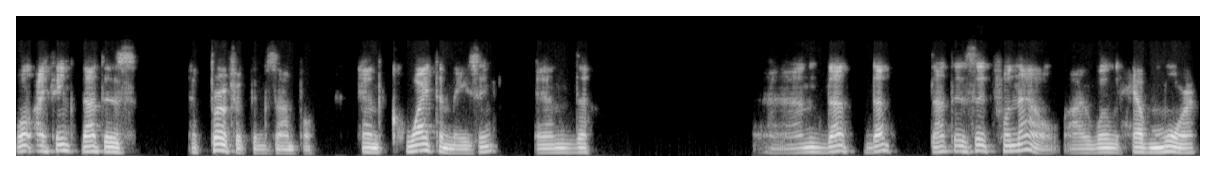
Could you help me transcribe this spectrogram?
Well, I think that is a perfect example and quite amazing. And and that that that is it for now. I will have more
